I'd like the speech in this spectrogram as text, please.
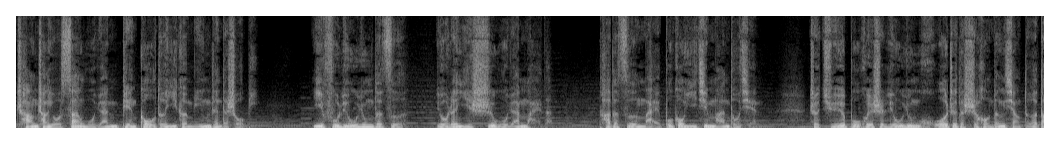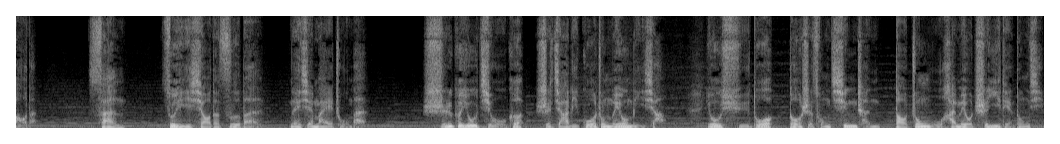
常常有三五元便购得一个名人的手笔。一幅刘墉的字，有人以十五元买的，他的字买不够一斤馒头钱，这绝不会是刘墉活着的时候能想得到的。三，最小的资本，那些卖主们，十个有九个是家里锅中没有米下，有许多都是从清晨到中午还没有吃一点东西，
